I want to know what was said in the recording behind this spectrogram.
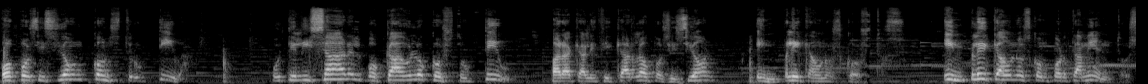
Oposición constructiva Utilizar el vocablo constructivo para calificar la oposición implica unos costos, implica unos comportamientos.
